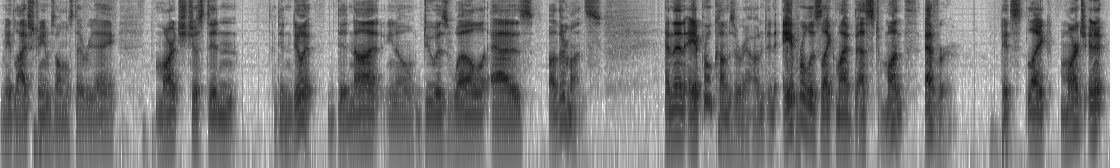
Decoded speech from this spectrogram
made live streams almost every day. March just didn't didn't do it. Did not, you know, do as well as other months. And then April comes around and April is like my best month ever. It's like March and it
